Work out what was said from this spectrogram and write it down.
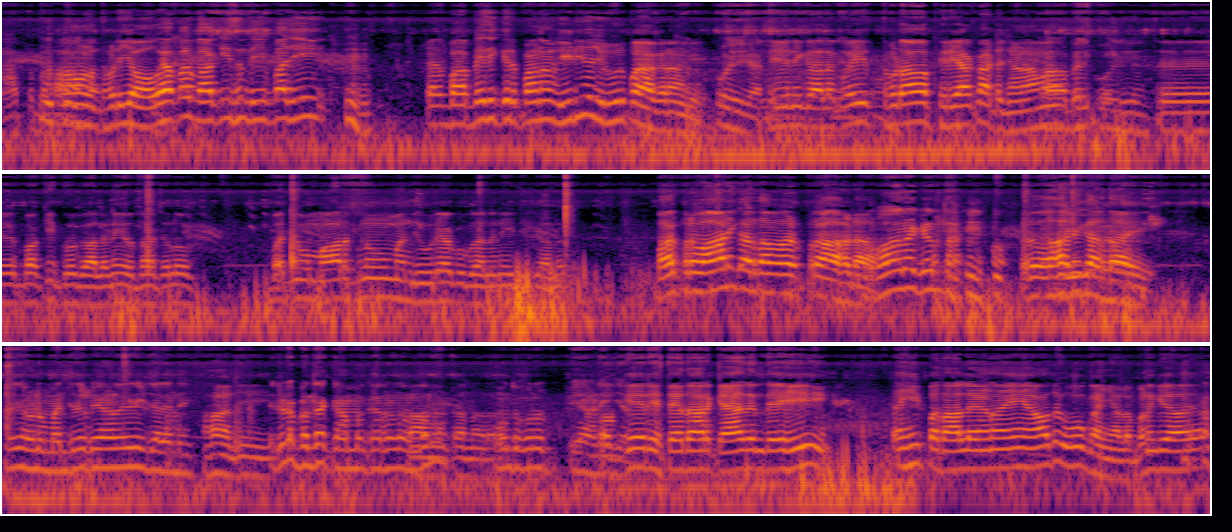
ਹੱਥ ਆਹ ਹੁਣ ਥੋੜੀ ਹੋ ਗਿਆ ਪਰ ਬਾਕੀ ਸੰਦੀਪ ਭਾਜੀ ਬਾਬੇ ਦੀ ਕਿਰਪਾ ਨਾਲ ਵੀਡੀਓ ਜ਼ਰੂਰ ਪਾਇਆ ਕਰਾਂਗੇ। ਕੋਈ ਗੱਲ ਇਹ ਨਹੀਂ ਗੱਲ ਕੋਈ ਥੋੜਾ ਫਿਰਿਆ ਘਟ ਜਾਣਾ ਹਾਂ ਵਾ ਬਿਲਕੁਲ ਜੀ। ਤੇ ਬਾਕੀ ਕੋਈ ਗੱਲ ਨਹੀਂ ਉਦਾਂ ਚਲੋ। ਪਰ ਜੋ ਮਾਲਕ ਨੂੰ ਮਨਜ਼ੂਰ ਆ ਕੋਈ ਗੱਲ ਨਹੀਂ ਏਡੀ ਗੱਲ। ਬਾਕੀ ਪਰਵਾਹ ਨਹੀਂ ਕਰਦਾ ਵਾ ਭਰਾ ਸਾਡਾ। ਪਰਵਾਹ ਨਾ ਕਰਦਾ। ਨਹੀਂ ਪਰਵਾਹ ਨਹੀਂ ਕਰਦਾ ਇਹ। ਹੁਣ ਮੰਜੇ ਪਿਆਣ ਵਾਲੇ ਵਿਚਾਰੇ ਨੇ। ਇਹ ਹਾਂਜੀ। ਜਿਹੜਾ ਬੰਦਾ ਕੰਮ ਕਰਨ ਵਾਲਾ ਕੰਮ ਹੁੰਦਾ ਕਰਨ ਨਾ ਵਾਲਾ। ਉਹਦੇ ਕੋਲ ਪਿਆ ਨਹੀਂ ਅੱਗੇ ਰਿਸ਼ਤੇਦਾਰ ਕਹਿ ਦਿੰਦੇ ਸੀ ਅਸੀਂ ਪਤਾ ਲੈਣ ਆਏ ਆ ਤੇ ਉਹ ਗਾਈਆਂ ਲੱਭਣ ਗਿਆ ਆ।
